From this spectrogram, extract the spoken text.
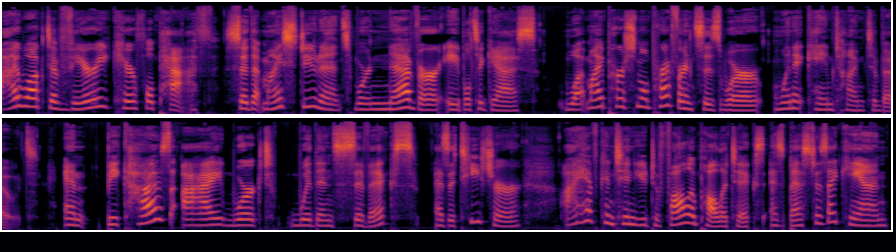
I walked a very careful path so that my students were never able to guess what my personal preferences were when it came time to vote. And because I worked within civics as a teacher, I have continued to follow politics as best as I can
